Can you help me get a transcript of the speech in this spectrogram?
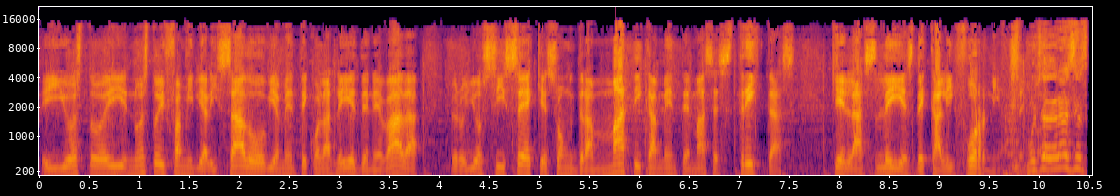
Y yo estoy, no estoy familiarizado obviamente con las leyes de Nevada, pero yo sí sé que son dramáticamente más estrictas que las leyes de California. Muchas gracias.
